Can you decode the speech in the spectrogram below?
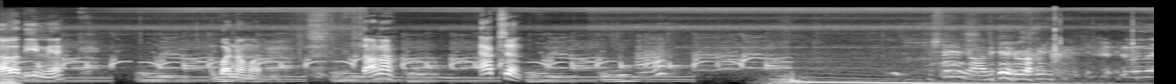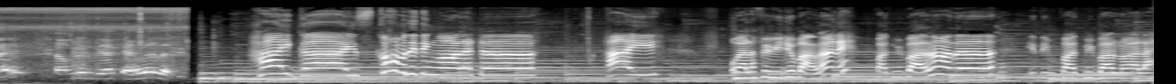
දාලා තියන්නේ උබන්න අමත් දාන ඇක්ෂන් හයි ගයිස් කොහොමද ඉතින් ඕලට හයි ඔයාල අපේ වීඩියෝ බලනේ පත්මි බලනවද? ඉතින් පත්මි බලන ඔයාලා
